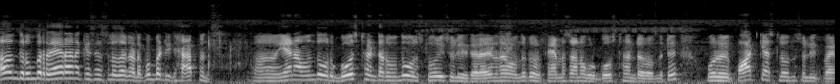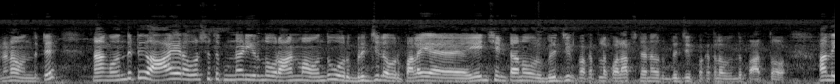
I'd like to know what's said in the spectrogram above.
அது வந்து ரொம்ப ரேரான கேசஸில் தான் நடக்கும் பட் இட் ஹேப்பன்ஸ் ஏன்னா வந்து ஒரு கோஸ்ட் ஹண்டர் வந்து ஒரு ஸ்டோரி சொல்லியிருக்காரு. ஏன்னா வந்துட்டு ஒரு ஃபேமஸான ஒரு கோஸ்ட் ஹண்டர் வந்துட்டு ஒரு பாட்காஸ்ட்டில் வந்து சொல்லியிருப்பேன் என்னன்னா வந்துட்டு நாங்கள் வந்துட்டு ஆயிரம் வருஷத்துக்கு முன்னாடி இருந்த ஒரு ஆன்மா வந்து ஒரு பிரிட்ஜில் ஒரு பழைய ஏன்ஷியன்ட்டான ஒரு பிரிட்ஜுக்கு பக்கத்தில் கொலாப்ஸ்டான ஒரு பிரிட்ஜுக்கு பக்கத்தில் வந்து பார்த்தோம். அந்த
